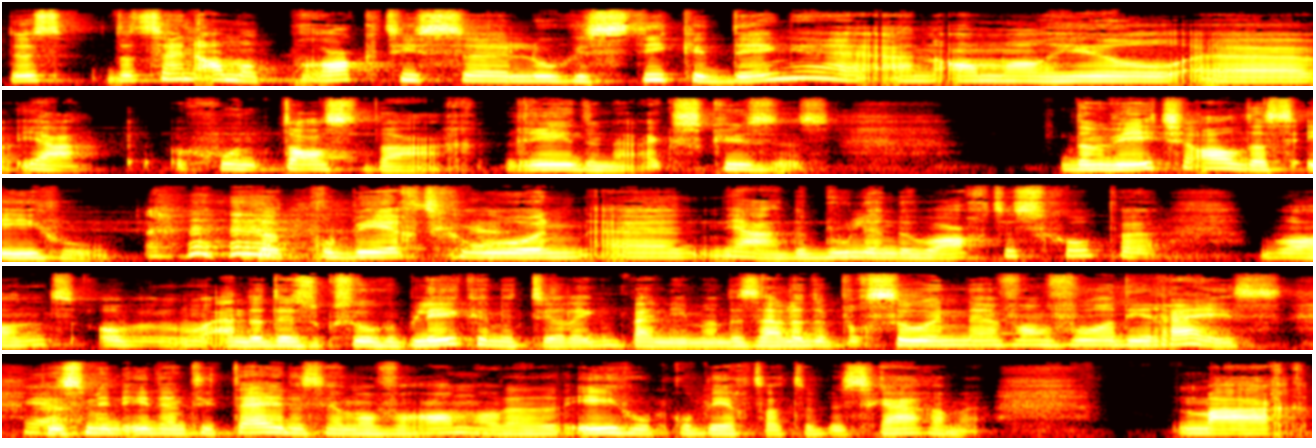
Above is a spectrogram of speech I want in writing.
Dus dat zijn allemaal praktische, logistieke dingen. En allemaal heel, eh, ja, gewoon tastbaar. Redenen, excuses dan weet je al, dat is ego. Dat probeert gewoon eh, ja, de boel in de war te schoppen. Want, op, en dat is ook zo gebleken natuurlijk, ik ben niet meer dezelfde persoon eh, van voor die reis. Ja. Dus mijn identiteit is helemaal veranderd en het ego probeert dat te beschermen. Maar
